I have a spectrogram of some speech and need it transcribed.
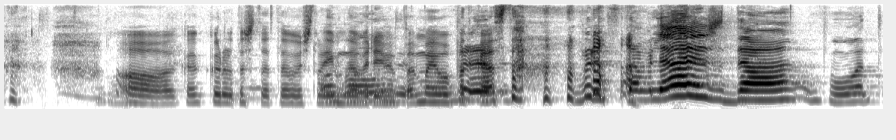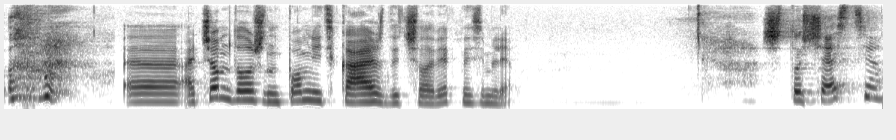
О, как круто, что это вышло именно время моего подкаста. Представляешь, да, вот. Э, о чем должен помнить каждый человек на Земле? Что счастье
